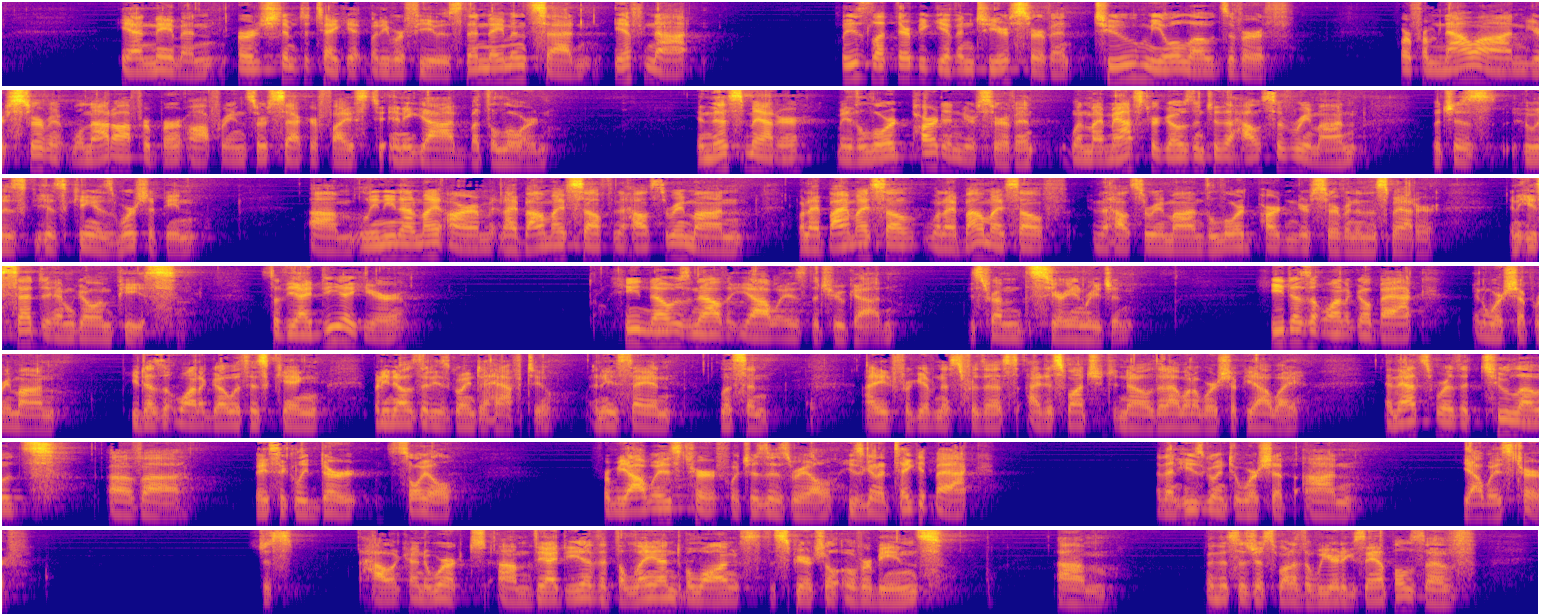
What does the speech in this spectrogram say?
And Naaman urged him to take it, but he refused. Then Naaman said, If not, please let there be given to your servant two mule loads of earth. For from now on, your servant will not offer burnt offerings or sacrifice to any God but the Lord. In this matter, may the Lord pardon your servant when my master goes into the house of Rimmon which is who is his king is worshiping, um, leaning on my arm, and I bow myself in the house of Rimmon. When I buy myself, when I bow myself in the house of Rimmon, the Lord pardon your servant in this matter. And he said to him, Go in peace. So the idea here, he knows now that Yahweh is the true God. He's from the Syrian region. He doesn't want to go back and worship Rimmon. He doesn't want to go with his king, but he knows that he's going to have to. And he's saying, Listen, I need forgiveness for this. I just want you to know that I want to worship Yahweh. And that's where the two loads of uh, basically dirt, soil, from Yahweh's turf, which is Israel, he's going to take it back, and then he's going to worship on Yahweh's turf. Just how it kind of worked. Um, the idea that the land belongs to the spiritual overbeings. Um, and this is just one of the weird examples of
